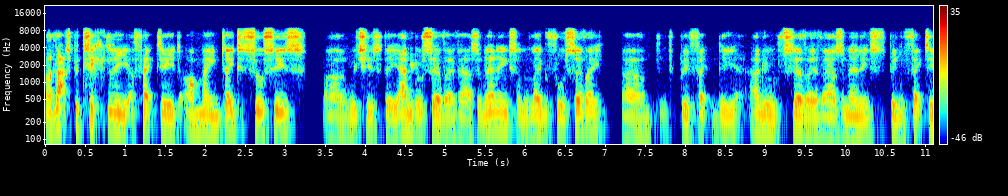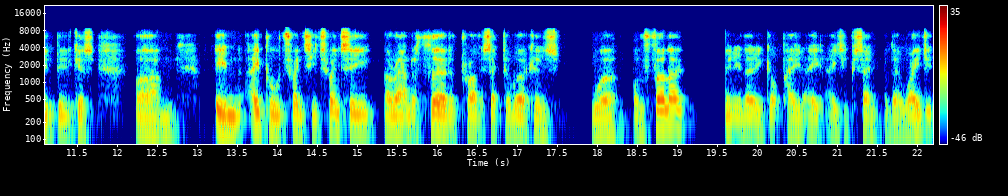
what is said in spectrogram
and that's particularly affected our main data sources, uh, which is the annual survey of hours and earnings and the labour force survey. Um, the annual survey of hours and earnings has been affected because um, in April 2020, around a third of private sector workers were on furlough, meaning they got paid 80% of their wages,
